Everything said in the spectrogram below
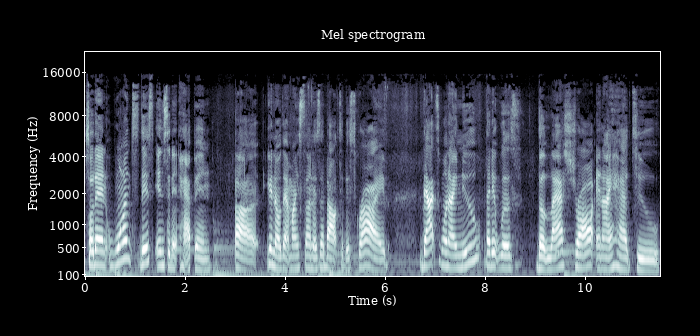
So then, once this incident happened, uh, you know, that my son is about to describe, that's when I knew that it was the last straw and I had to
